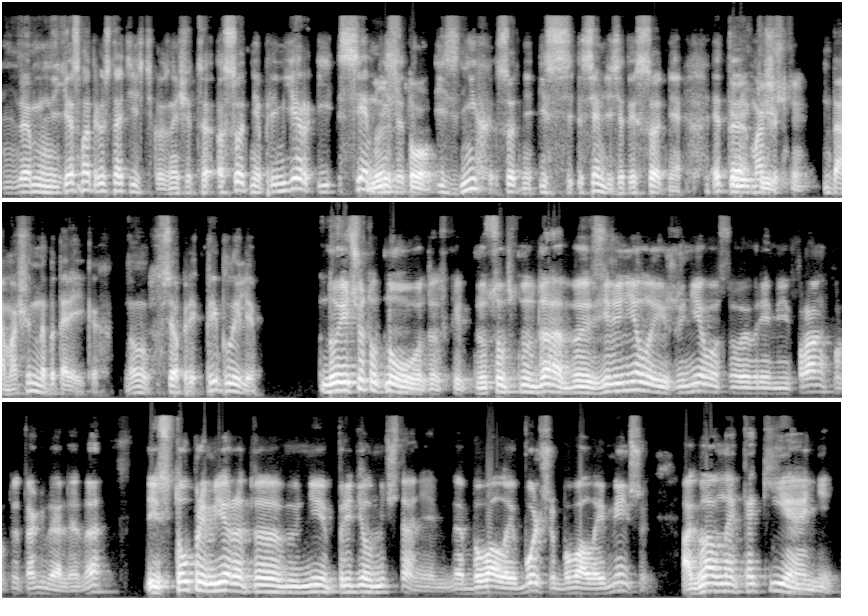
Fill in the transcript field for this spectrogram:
Эм, я смотрю статистику, значит, сотня премьер и 70 ну и из них, сотни, из 70 из сотни, это машины, да, машины на батарейках. Ну, все, при, приплыли. Ну и что тут нового, так сказать? Ну, собственно, да, зеленела и Женева в свое время, и Франкфурт, и так далее, да? И 100 премьер – это не предел мечтаний. Бывало и больше, бывало и меньше. А главное, какие они?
